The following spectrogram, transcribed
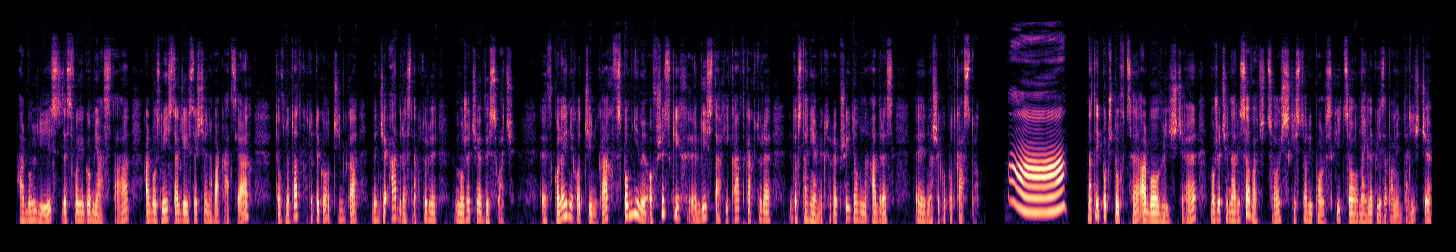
albo list ze swojego miasta albo z miejsca, gdzie jesteście na wakacjach, to w notatkach do tego odcinka będzie adres, na który możecie wysłać. W kolejnych odcinkach wspomnimy o wszystkich listach i kartkach, które dostaniemy, które przyjdą na adres e, naszego podcastu. Na tej pocztówce albo w liście możecie narysować coś z historii Polski, co najlepiej zapamiętaliście,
